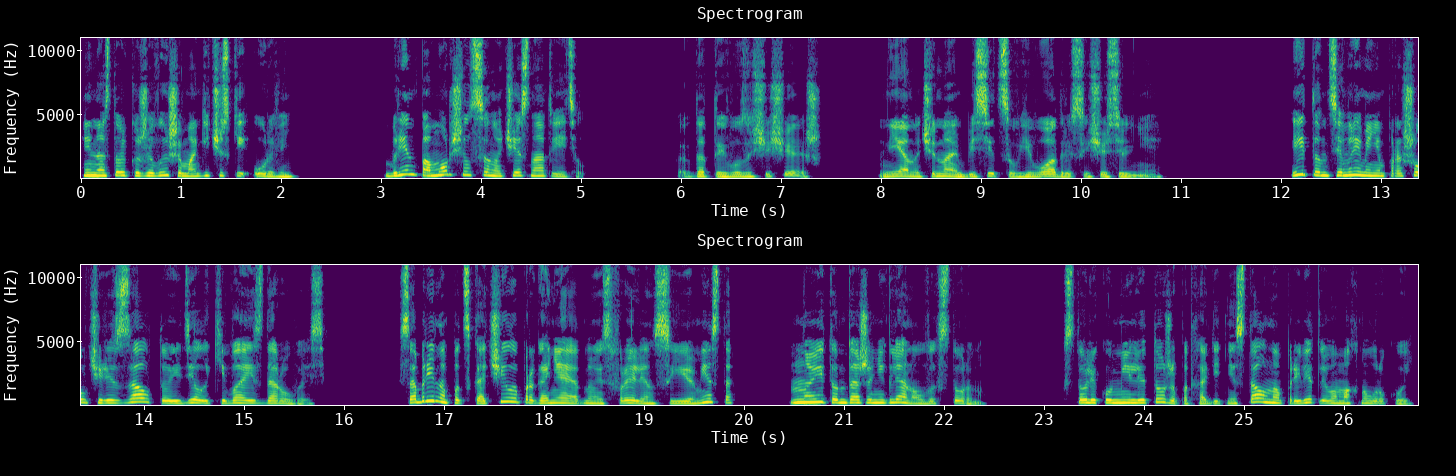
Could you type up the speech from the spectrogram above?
и настолько же выше магический уровень. Брин поморщился, но честно ответил. «Когда ты его защищаешь, я начинаю беситься в его адрес еще сильнее». Итан тем временем прошел через зал, то и дело кивая и здороваясь. Сабрина подскочила, прогоняя одну из фрейлин с ее места, но Итан даже не глянул в их сторону. К столику Милли тоже подходить не стал, но приветливо махнул рукой.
